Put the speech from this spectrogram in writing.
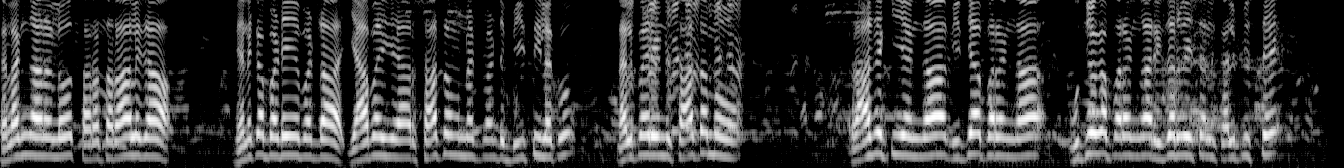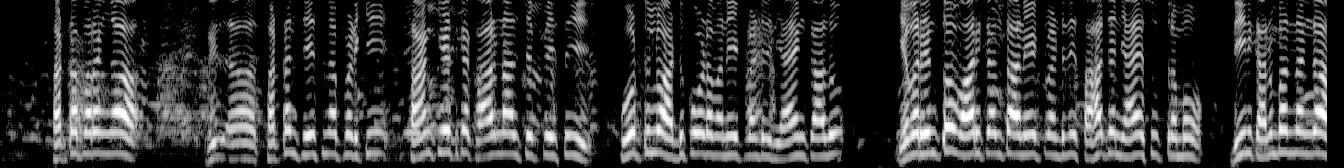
తెలంగాణలో తరతరాలుగా వెనకబడేయబడ్డ యాభై ఆరు శాతం ఉన్నటువంటి బీసీలకు నలభై రెండు శాతము రాజకీయంగా విద్యాపరంగా ఉద్యోగపరంగా రిజర్వేషన్లు కల్పిస్తే చట్టపరంగా చట్టం చేసినప్పటికీ సాంకేతిక కారణాలు చెప్పేసి కోర్టులో అడ్డుకోవడం అనేటువంటిది న్యాయం కాదు. ఎవరెంతో వారికంతా అనేటువంటిది సహజ న్యాయ సూత్రము దీనికి అనుబంధంగా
